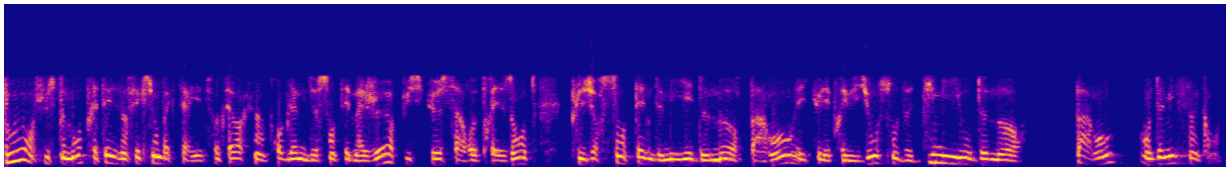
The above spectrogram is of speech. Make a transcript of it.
pour justement traiter les infections bactériennes. Il faut savoir que c'est un problème de santé majeur puisque ça représente plusieurs centaines de milliers de morts par an et que les prévisions sont de 10 millions de morts par an en 2050.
